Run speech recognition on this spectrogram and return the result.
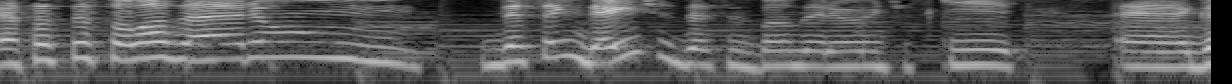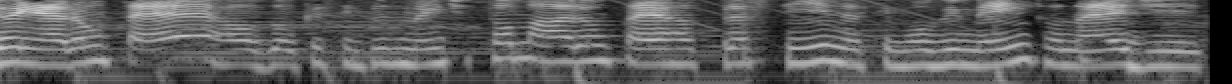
essas pessoas eram descendentes desses bandeirantes que é, ganharam terras ou que simplesmente tomaram terras para si nesse movimento, né, de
